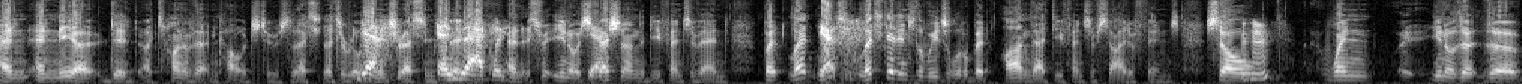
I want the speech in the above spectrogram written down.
And and Nia did a ton of that in college too. So that's that's a really Yes, interesting fit. exactly. And it's, you know, especially on the defensive end. But let Yes. let's let's get into the weeds a little bit on that defensive side of things. So Mhm. when you know the the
